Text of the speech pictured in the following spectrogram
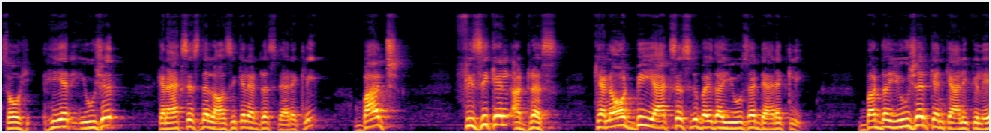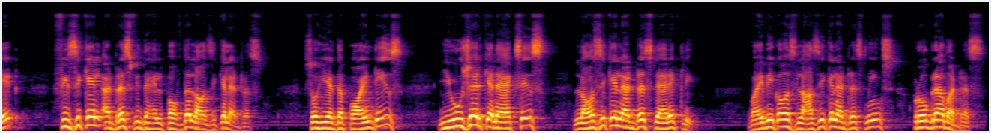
So here user can access the logical address directly but physical address cannot be accessed by the user directly but the user can calculate physical address with the help of the logical address. So here the point is user can access logical address directly. Why? Because logical address means program address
